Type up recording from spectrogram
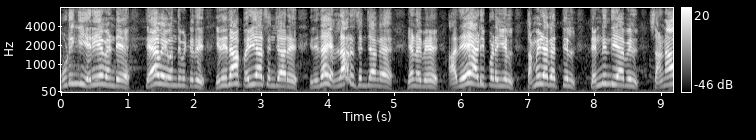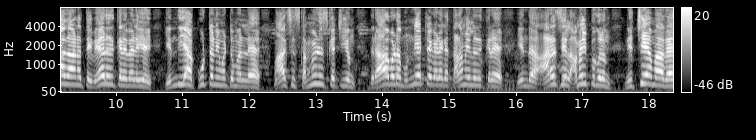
புடுங்கி எரிய வேண்டிய தேவை வந்து விட்டது இதை தான் பெரியார் செஞ்சார். இதுதான் எல்லாரும் செஞ்சாங்க. எனவே அதே அடிப்படையில் தமிழகத்தில் தென்னிந்தியாவில் சனாதானத்தை வேறு இருக்கிற வேலையை இந்தியா கூட்டணி மட்டுமல்ல மார்க்சிஸ்ட் கம்யூனிஸ்ட் கட்சியும் திராவிட முன்னேற்ற கழக தலைமையில் இருக்கிற இந்த அரசியல் அமைப்புகளும் நிச்சயமாக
